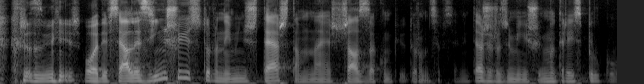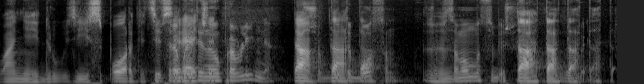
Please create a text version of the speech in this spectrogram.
Розумієш? От і все. Але з іншої сторони, він ж теж там знаєш, час за комп'ютером. Це все. Він теж розуміє, що йому треба і спілкування, і друзі, і спорт, і ці І всі треба речі. йти на управління, Та, щоб та, бути та. босом, щоб самому собі щось Так, так, так, так,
